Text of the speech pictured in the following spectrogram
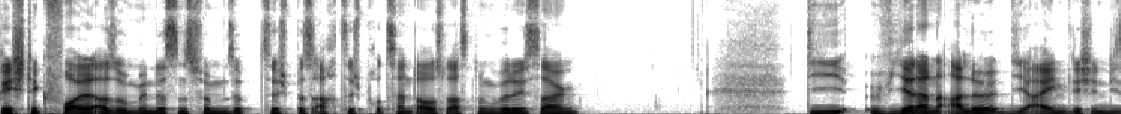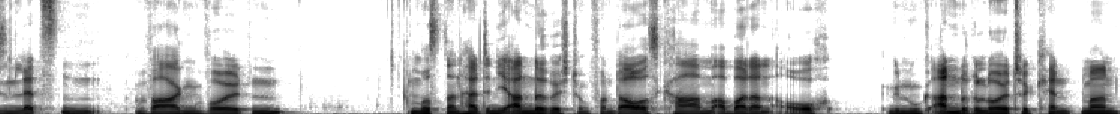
richtig voll, also mindestens 75 bis 80 Prozent Auslastung, würde ich sagen. Die wir dann alle, die eigentlich in diesen letzten Wagen wollten, mussten dann halt in die andere Richtung. Von da aus kamen aber dann auch genug andere Leute, kennt man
